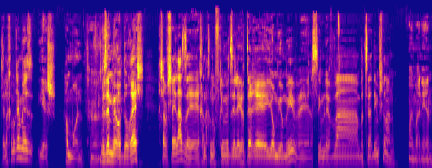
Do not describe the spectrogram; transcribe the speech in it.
אתן לכם רמז, יש המון, וזה מאוד דורש. עכשיו השאלה זה איך אנחנו הופכים את זה ליותר אה, יומיומי ולשים לב בצעדים שלנו. אוי, מעניין.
